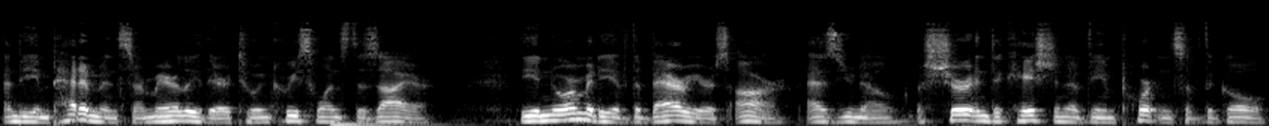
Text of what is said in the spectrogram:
and the impediments are merely there to increase one's desire. The enormity of the barriers are, as you know, a sure indication of the importance of the goal.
